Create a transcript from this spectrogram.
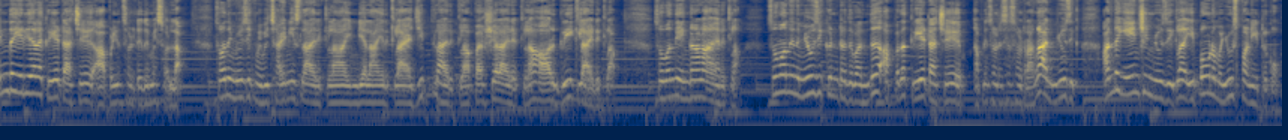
இந்த ஏரியாவில் க்ரியேட் ஆச்சு அப்படின்னு சொல்லிட்டு எதுவுமே சொல்லலாம். ஸோ வந்து மியூசிக் மேபி சைனீஸ்லாம் இருக்கலாம் இந்தியாலாம் இருக்கலாம் எஜிப்ட்லாம் இருக்கலாம் பர்ஷியலாக இருக்கலாம் ஆர் க்ரீக்லாம் இருக்கலாம். ஸோ வந்து எங்கனாலும் ஆயிருக்கலாம் ஸோ வந்து இந்த மியூசிக்ன்றது வந்து அப்போ தான் க்ரியேட் ஆச்சு அப்படின்னு சொல்லிட்டு சொல்கிறாங்க அண்ட் மியூசிக் அந்த ஏன்ஷியன் மியூசிக்லாம் இப்போவும் நம்ம யூஸ் பண்ணிகிட்டு இருக்கோம்.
